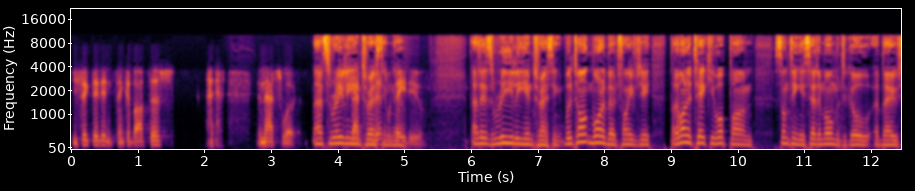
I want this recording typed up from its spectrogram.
You think they didn't think about this? and that's what That's really that's, interesting. That's what now. they do. That is really interesting. We'll talk more about 5G, but I want to take you up on something you said a moment ago about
